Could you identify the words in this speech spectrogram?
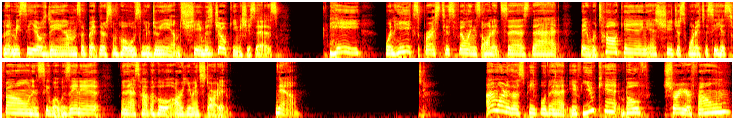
let me see those DMs. I bet there's some holes in your DMs. She was joking, she says. He, when he expressed his feelings on it, says that they were talking and she just wanted to see his phone and see what was in it. And that's how the whole argument started. Now, I'm one of those people that if you can't both share your phone,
